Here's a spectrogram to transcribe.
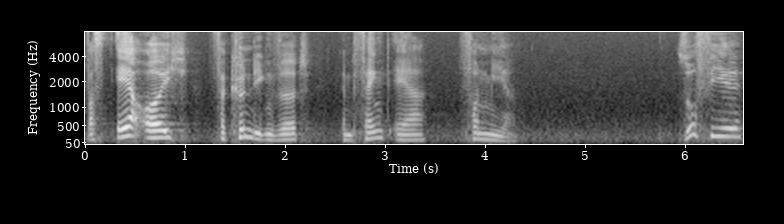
was er euch verkündigen wird, empfängt er von mir. So viel,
